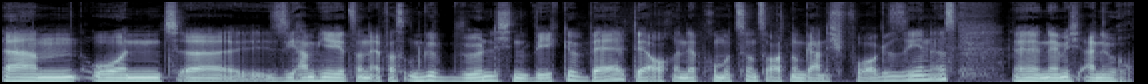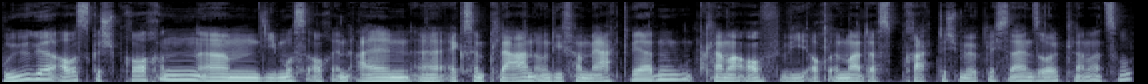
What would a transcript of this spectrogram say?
Ähm, und äh, sie haben hier jetzt einen etwas ungewöhnlichen Weg gewählt, der auch in der Promotionsordnung gar nicht vorgesehen ist, äh, nämlich eine Rüge ausgesprochen. Ähm, die muss auch in allen äh, Exemplaren irgendwie vermerkt werden, Klammer auf, wie auch immer das praktisch möglich sein soll, Klammer zu.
